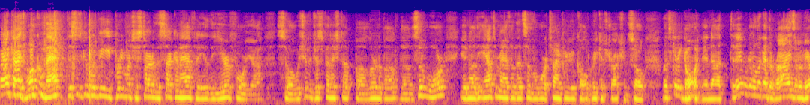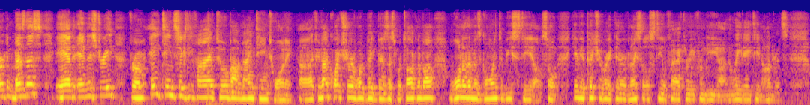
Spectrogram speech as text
All right, guys, welcome back. This is going to be pretty much the start of the second half of the year for you. So we should have just finished up uh, learning about uh, the Civil War and uh, the aftermath of that Civil War time period called Reconstruction. So let's get it going. And uh, today we're going to look at the rise of American business and industry from 1865 to about 1920. Uh, if you're not quite sure what big business we're talking about, one of them is going to be steel. So give you a picture right there of a nice little steel factory from the, uh, the late 1800s.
